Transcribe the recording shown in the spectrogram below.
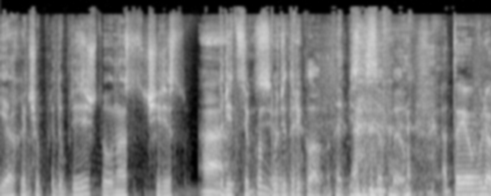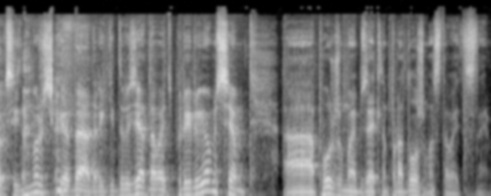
Я хочу предупредить, что у нас через а, 30 секунд все. будет реклама на бизнес FM. А то я увлекся немножечко. Да, дорогие друзья, давайте прервемся. А позже мы обязательно продолжим. Оставайтесь с нами.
